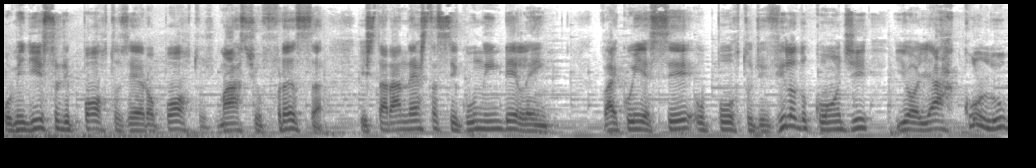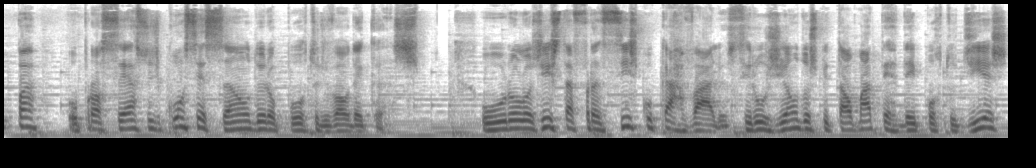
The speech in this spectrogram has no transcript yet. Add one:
O ministro de Portos e Aeroportos, Márcio França, estará nesta segunda em Belém. Vai conhecer o porto de Vila do Conde e olhar com lupa o processo de concessão do aeroporto de Valdecans. O urologista Francisco Carvalho, cirurgião do Hospital Mater Dei Porto Dias,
